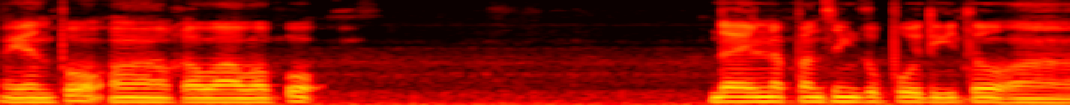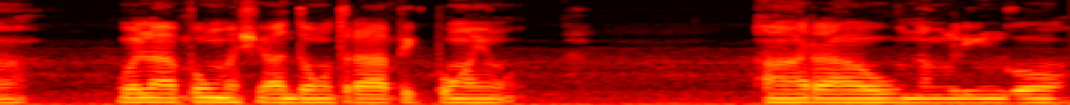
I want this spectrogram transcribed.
Ayan po, ah, kawawa po. Dahil napansin ko po dito, ah, wala pong masyadong traffic po ngayong araw ng linggo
